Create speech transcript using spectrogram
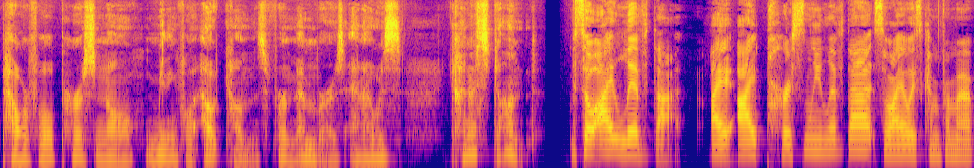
powerful, personal, meaningful outcomes for members. And I was kind of stunned. So I lived that. I, I personally lived that. So I always come from a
